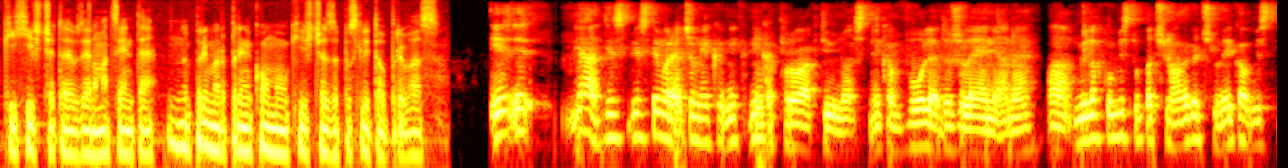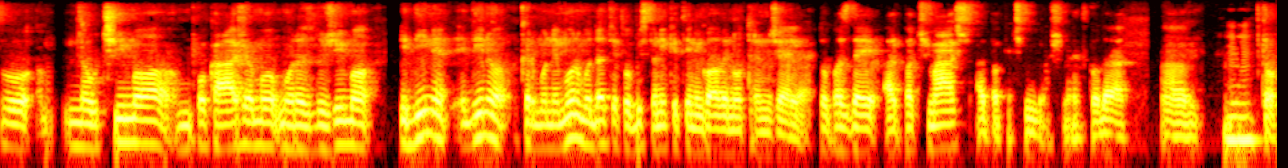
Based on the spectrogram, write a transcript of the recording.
ki jih iščete, oziroma cente, naprimer pri nekomu, ki išče zaposlitev pri vas? Jaz, Ja, jaz, jaz temu rečem neka, nek, neka proaktivnost, neka volja do življenja. A, mi lahko v bistvu pač novega človeka v bistvu um, naučimo, mu pokažemo, mu razložimo. Edine, edino, kar mu ne moramo dati, je pa v bistvu neke te njegove notranje želje. To pa zdaj ali pač imaš, ali pa pač nimaš. Ne? Tako da um, mm. to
